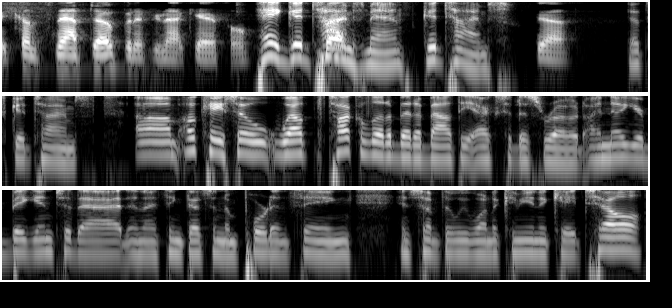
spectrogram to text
It comes snapped open if you're not careful. Hey, good But- times, man. Good times. Yeah. That's good times. Um, okay, so well, talk a little bit about the Exodus Road. I know you're big into that, and I think that's an important thing and something we want to communicate. Tell,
